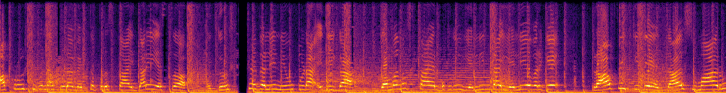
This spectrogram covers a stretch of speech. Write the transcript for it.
ಆಕ್ರೋಶವನ್ನ ಕೂಡ ವ್ಯಕ್ತಪಡಿಸ್ತಾ ಇದ್ದಾರೆ. ಎಸ್, ದೃಶ್ಯದಲ್ಲಿ ನೀವು ಕೂಡ ಇದೀಗ ಗಮನಿಸ್ತಾ ಇರಬಹುದು. ಎಲ್ಲಿಂದ ಎಲ್ಲಿಯವರೆಗೆ ಟ್ರಾಫಿಕ್ ಇದೆ ಸುಮಾರು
